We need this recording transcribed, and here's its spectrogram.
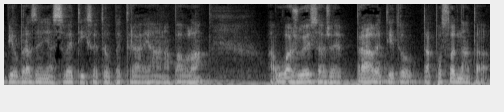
vyobrazenia svetých, svätého Petra, Jána, Pavla. A uvažuje sa, že práve tieto, tá posledná tá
